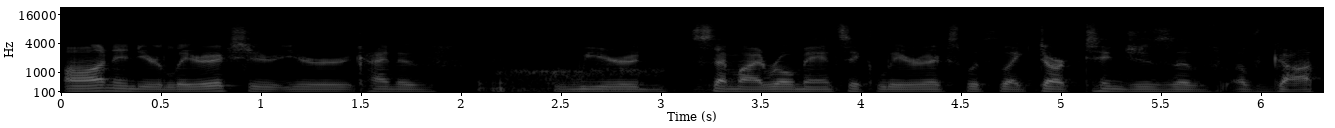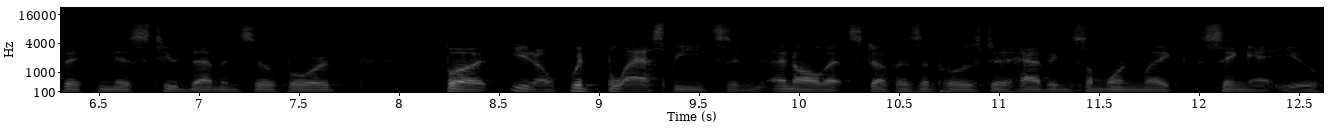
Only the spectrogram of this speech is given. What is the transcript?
on in your lyrics. Your your kind of weird semi romantic lyrics with like dark tinges of of gothicness to them and so forth. But you know, with blast beats and, and all that stuff, as opposed to having someone like sing at you.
